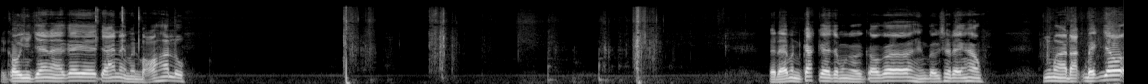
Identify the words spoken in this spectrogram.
Thì coi như trái này, cái trái này mình bỏ hết luôn. Để để mình cắt ra cho mọi người coi có hiện tượng sơ đen không. Nhưng mà đặc biệt do,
